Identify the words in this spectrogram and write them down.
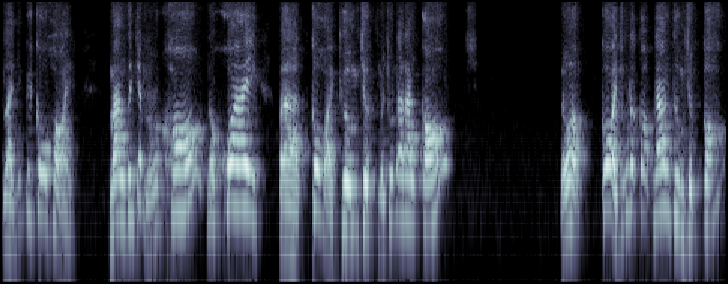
là những cái câu hỏi mang tính chất nó khó nó khoai và câu hỏi thường trực mà chúng ta đang có. Đúng không? Câu hỏi chúng ta có, đang thường trực có.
